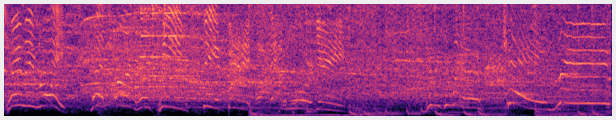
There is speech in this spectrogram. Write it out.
Kay Lee Ray has earned her team the advantage at War Games. Here is your winner, Kay Lee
